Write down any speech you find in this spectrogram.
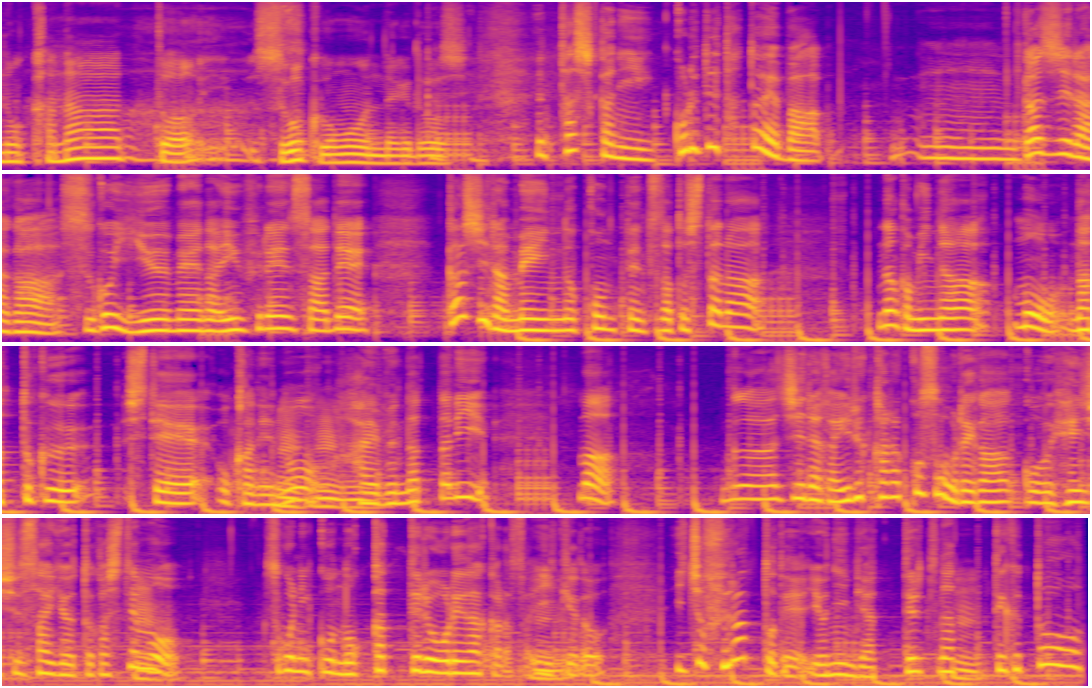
のかなとはすごく思うんだけど。確かにこれで例えばうんガジラがすごい有名なインフルエンサーでガジラメインのコンテンツだとしたらなんかみんなもう納得してお金の配分だったり、まあガジラがいるからこそ俺がこう編集作業とかしても、そこにこう乗っかってる俺だからさうんいいけど、一応フラットで4人でやってるってなっていくと、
